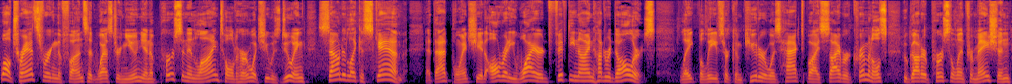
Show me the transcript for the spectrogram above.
While transferring the funds at Western Union, a person in line told her what she was doing sounded like a scam. At that point, she had already wired $5,900. Lake believes her computer was hacked by cyber criminals who got her personal information.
